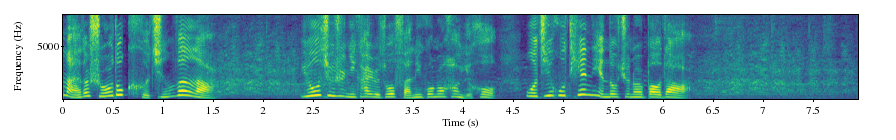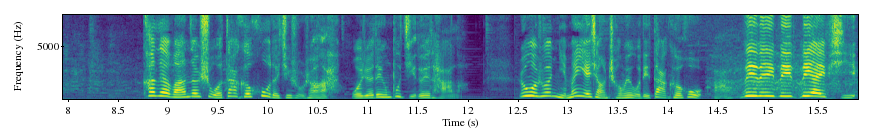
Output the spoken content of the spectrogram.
买的时候都可勤奋了。尤其是你开始做返利公众号以后，我几乎天天都去那儿报道。看在丸子是我大客户的基础上啊，我决定不挤兑他了。如果说你们也想成为我的大客户啊，V V V V I P，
